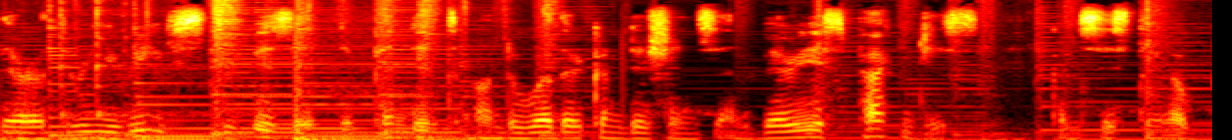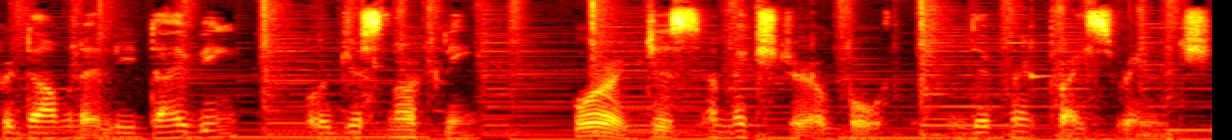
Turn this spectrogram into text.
There are three reefs to visit dependent on the weather conditions and various packages consisting of predominantly diving or just snorkeling or just a mixture of both in different price range.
